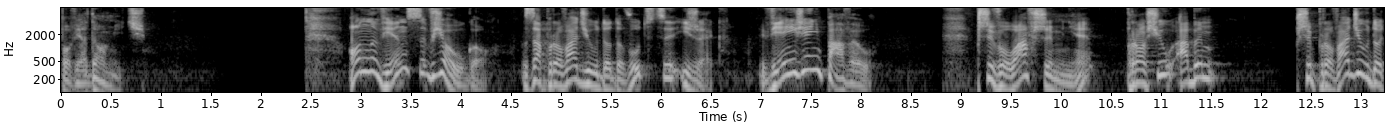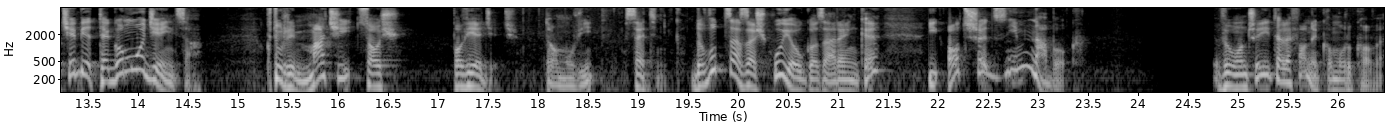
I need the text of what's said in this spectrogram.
powiadomić. On więc wziął go, zaprowadził do dowódcy i rzekł: Więzień Paweł, przywoławszy mnie, prosił, abym przyprowadził do ciebie tego młodzieńca, który ma ci coś powiedzieć. To mówi setnik. Dowódca zaś ujął go za rękę i odszedł z nim na bok. Wyłączyli telefony komórkowe,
